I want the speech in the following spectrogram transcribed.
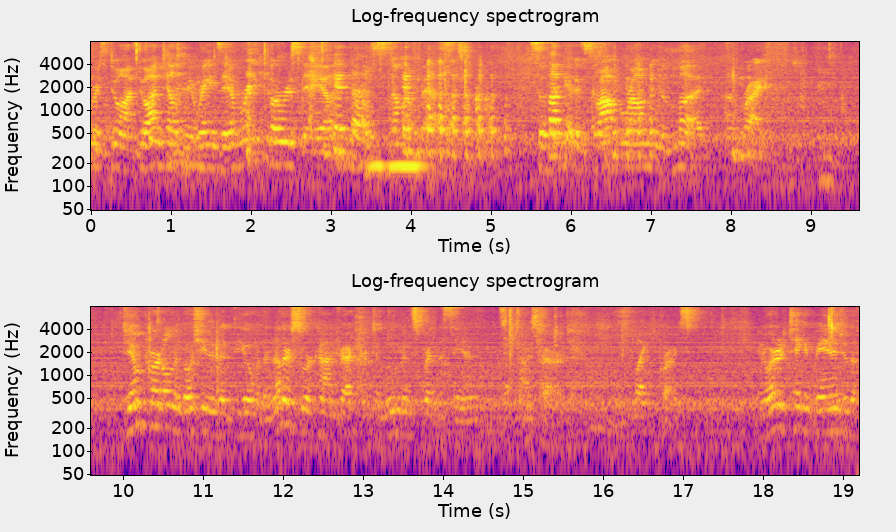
Where's Dawn? Dawn tells me it rains every Thursday at It does. Summerfest. So that you Buckets. romp around in the mud on Friday. Jim Pirtle negotiated a deal with another sewer contractor to move and spread the sand at no charge. Like price. In order to take advantage of the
